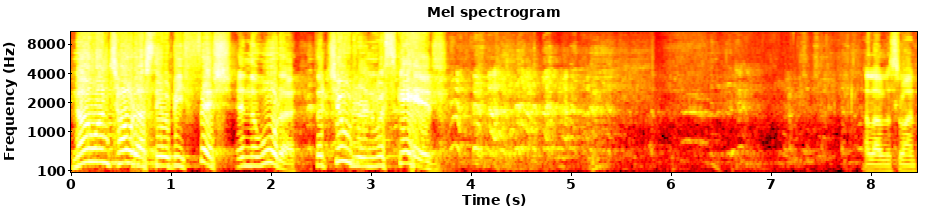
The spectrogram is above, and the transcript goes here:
No one told us there would be fish in the water. The children were scared. I love this one.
